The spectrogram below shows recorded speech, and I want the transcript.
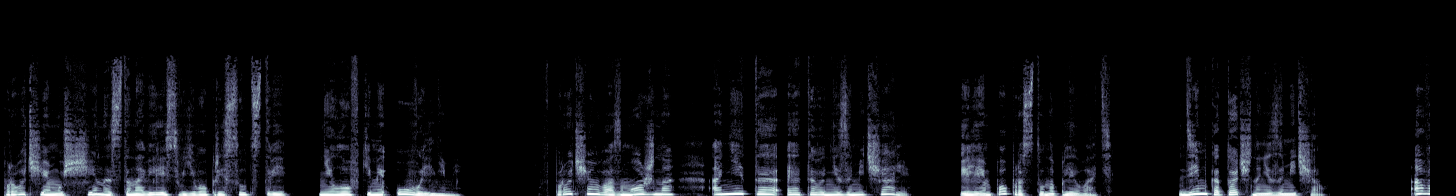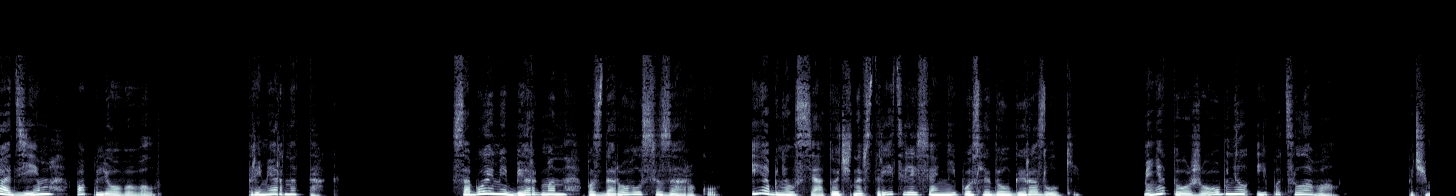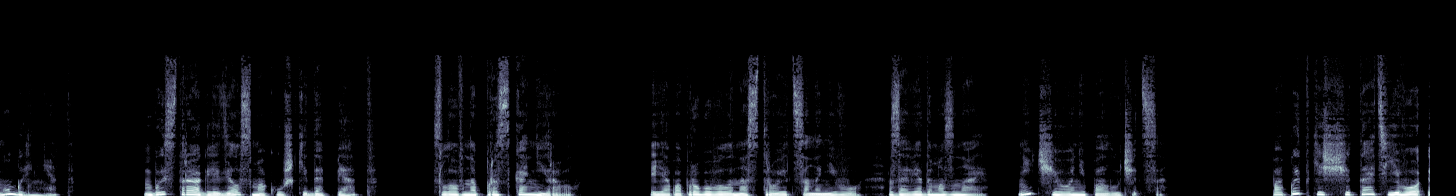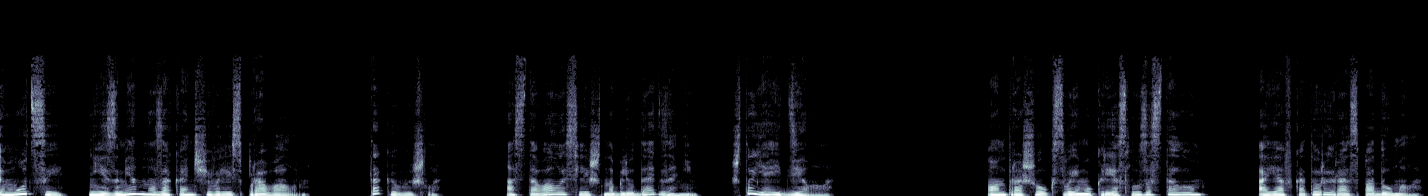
Прочие мужчины становились в его присутствии неловкими увольнями. Впрочем, возможно, они-то этого не замечали, или им попросту наплевать. Димка точно не замечал. А Вадим поплевывал. Примерно так. С обоими Бергман поздоровался за руку и обнялся, точно встретились они после долгой разлуки. Меня тоже обнял и поцеловал. Почему бы и нет? быстро оглядел с макушки до пят, словно просканировал. Я попробовала настроиться на него, заведомо зная, ничего не получится. Попытки считать его эмоции неизменно заканчивались провалом. Так и вышло. Оставалось лишь наблюдать за ним, что я и делала. Он прошел к своему креслу за столом, а я в который раз подумала.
